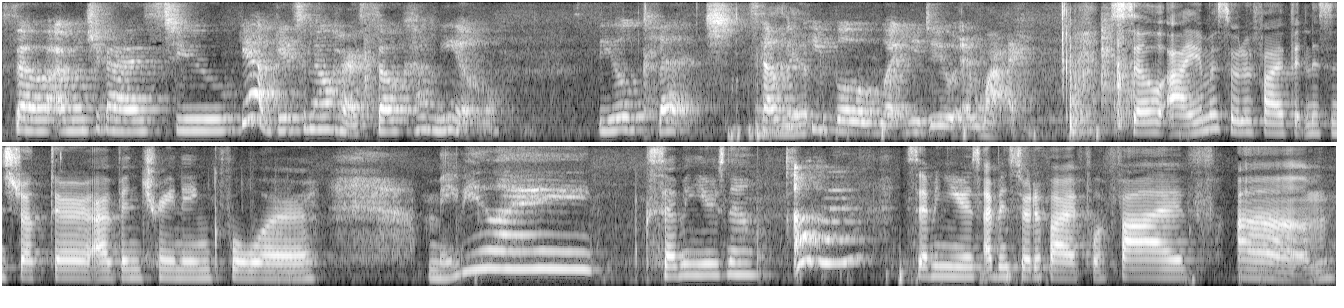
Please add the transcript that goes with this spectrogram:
So, I want you guys to, yeah, get to know her. So, Camille, Sealed Clutch, tell yep. the people what you do and why. So, I am a certified fitness instructor. I've been training for maybe like seven years now. Okay. Seven years. I've been certified for five. Um,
